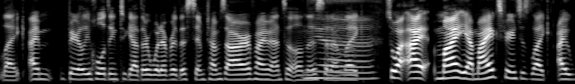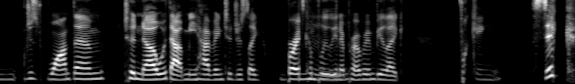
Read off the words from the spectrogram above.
like I'm barely holding together whatever the symptoms are of my mental illness and I'm like so I, I my yeah my experience is like I w- just want them to know without me having to just like break completely Mhm. inappropriate and be like fucking sick.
